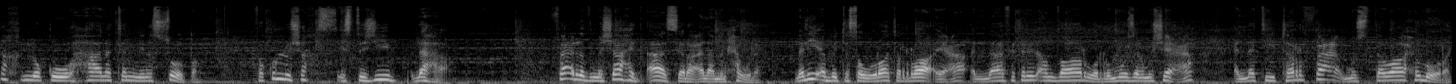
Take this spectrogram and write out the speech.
تخلق هالة من السلطة فكل شخص يستجيب لها. فاعرض مشاهد آسرة على من حولك مليئة بالتصورات الرائعة اللافتة للأنظار والرموز المشعة التي ترفع مستوى حضورك.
